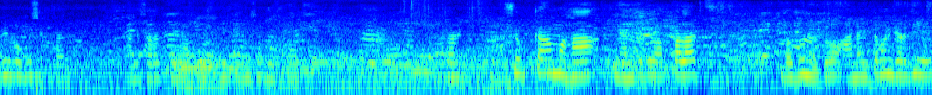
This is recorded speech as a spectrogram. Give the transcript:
बी बघू शकता आणि सर्वात पहिले आपले गणेश दिसतात. तर शुभ काम हा गणपती बाप्पालाच बघून होतो आणि इथं पण गर्दी आहे.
